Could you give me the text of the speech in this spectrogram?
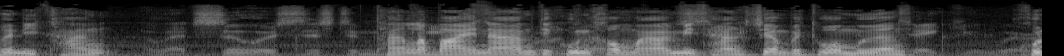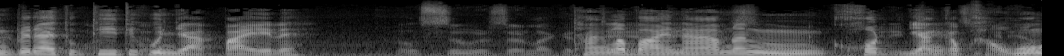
พื่อนๆอีกครั้ง Well, that sewer system ทางระบายน้ำที่คุณเข้ามามีทางเชื่อมไปทั่วเมือง คุณไปได้ทุกที่ที่คุณอยากไปเลย Those sewers are like a ทางระบาย damn น้ำ maze. นั่นโคตรอย่างกับเขาวง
